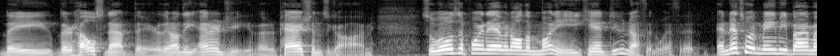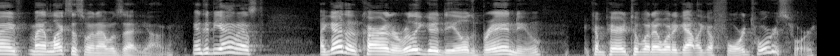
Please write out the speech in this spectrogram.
They their health's not there. They don't have the energy. Their passion's gone. So what was the point of having all the money? You can't do nothing with it. And that's what made me buy my my Lexus when I was that young. And to be honest, I got the car at a really good deal. It's brand new compared to what I would have got like a Ford Taurus for.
